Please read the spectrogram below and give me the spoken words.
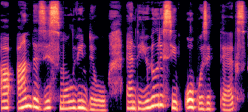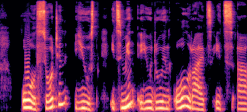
are under this small window and you will receive opposite text all certain used. It's mean you're doing all rights. It's uh,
